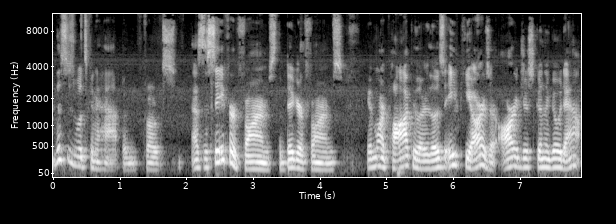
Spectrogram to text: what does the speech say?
this is what's going to happen, folks. As the safer farms, the bigger farms, get more popular, those APRs are, are just going to go down.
